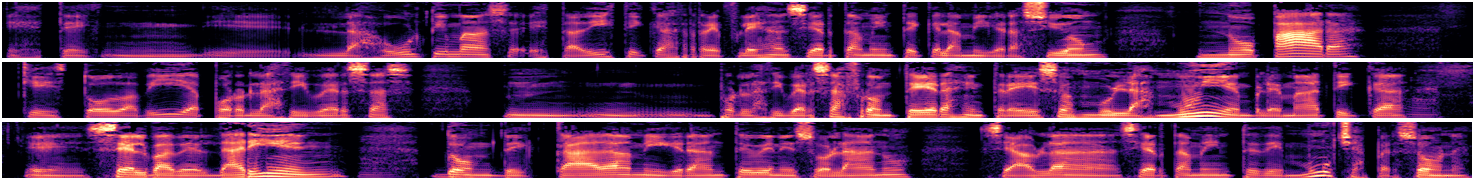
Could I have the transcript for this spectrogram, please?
Este, mm, las últimas estadísticas reflejan ciertamente que la migración no para, que todavía por las diversas por las diversas fronteras, entre esas las muy emblemáticas eh, Selva del Darién, donde cada migrante venezolano se habla ciertamente de muchas personas.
